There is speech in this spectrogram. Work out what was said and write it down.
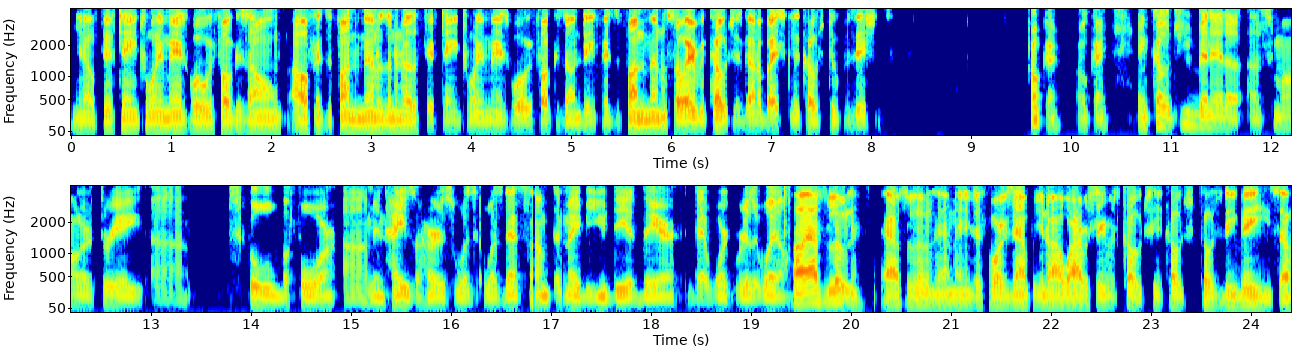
you know 15 20 minutes where we focus on offensive fundamentals and another 15 20 minutes where we focus on defensive fundamentals. So every coach is going to basically coach two positions. Okay okay. And coach you've been at a, a smaller 3a uh, school before um, in Hazlehurst. Was was that something maybe you did there that worked really well? Oh, absolutely, absolutely. I mean, just for example, you know, our wide receivers coach, he coached coach DB, so.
